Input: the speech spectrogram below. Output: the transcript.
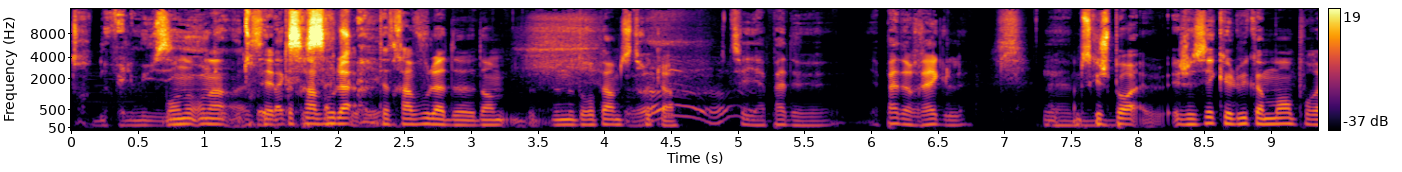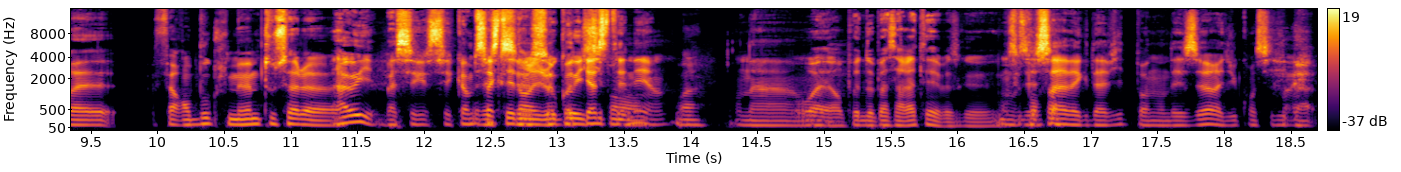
trop de nouvelles musiques. On a, c'est peut-être à, vous là, peut-être à vous là de, nous dropper un petit truc là. Tu sais, il n'y a pas de, il y a pas de règles. Euh, Parce que je, pourrais, je sais que lui comme moi on pourrait faire en boucle, mais même tout seul. euh, Ah oui, bah c'est c'est comme ça que dans les ce locaux ici podcast pendant- est né. hein. voilà. On a, on- Ouais, on peut ne pas s'arrêter parce que on faisait pour ça, ça. avec David pendant des heures et du coup on s'est dit bah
